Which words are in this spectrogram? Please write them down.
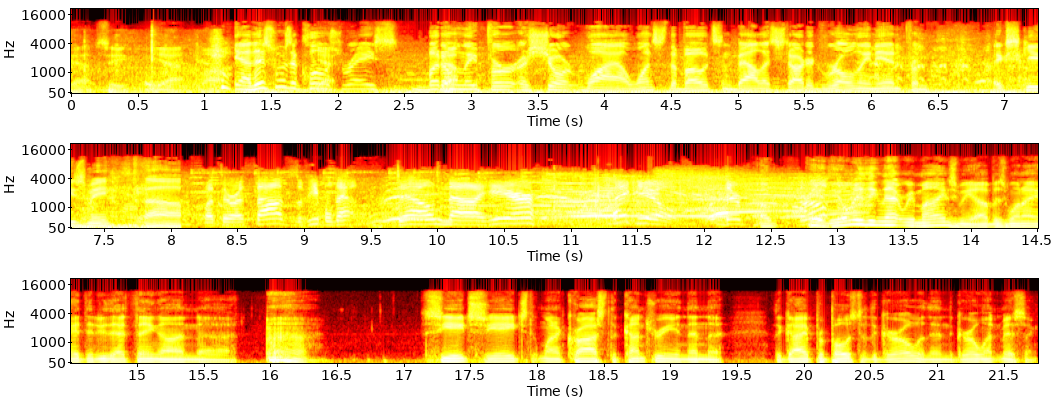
Yeah, see, yeah. Wow. Yeah, this was a close race, but Yeah. only for a short while. Once the votes and ballots started rolling in from, excuse me, uh, But there are thousands of people down down uh, here. Thank you. They're, they're Okay, the only thing that reminds me of is when I had to do that thing on uh, CHCH that went across the country, and then the, the guy proposed to the girl, and then the girl went missing.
